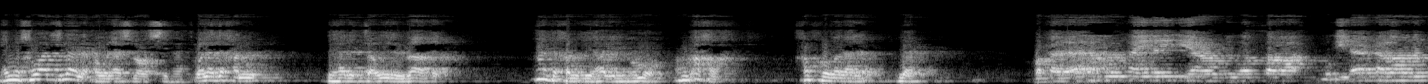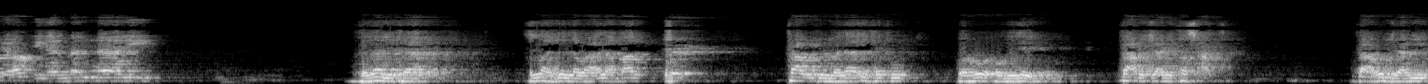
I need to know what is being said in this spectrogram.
لأن الخوارج ما نحوا الأسماء والصفات ولا دخلوا في هذا التأويل الباطل. ما دخلوا في هذه الأمور. هم أخف خف ضلالا نعم. وكذا تقول إليه يعود والصواب إلى كرامة ربنا المنان. كذلك الله جل وعلا قال تعرج الملائكة والروح إليه تعرج يعني تصعد. تعرج يعني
